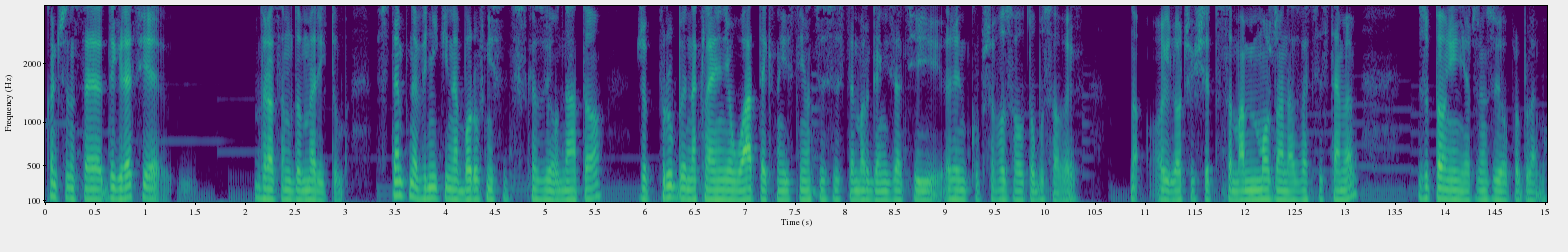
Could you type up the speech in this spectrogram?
Kończąc tę dygresję, wracam do meritum. Wstępne wyniki naborów niestety wskazują na to, że próby naklejania łatek na istniejący system organizacji rynku przewozów autobusowych, no o ile oczywiście to, co mamy, można nazwać systemem, zupełnie nie rozwiązują problemu.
